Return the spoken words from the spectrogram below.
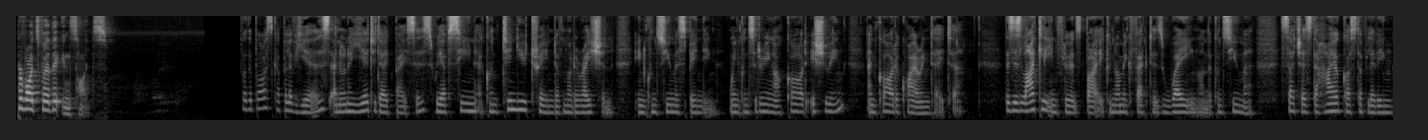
provides further insights. For the past couple of years and on a year to date basis, we have seen a continued trend of moderation in consumer spending when considering our card issuing and card acquiring data. This is likely influenced by economic factors weighing on the consumer, such as the higher cost of living,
